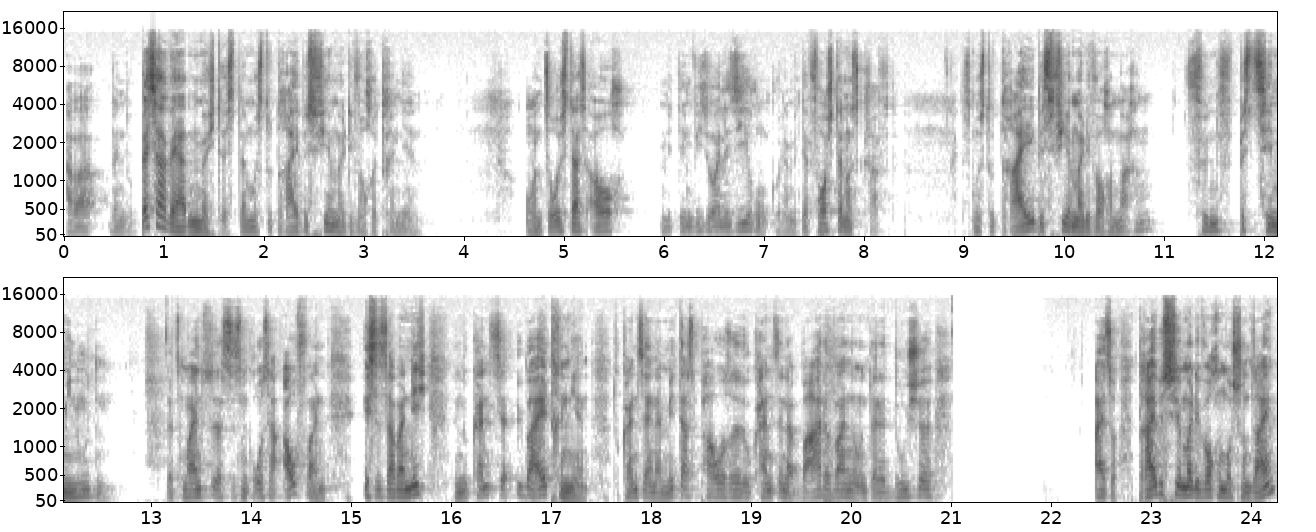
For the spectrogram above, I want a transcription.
Aber wenn du besser werden möchtest, dann musst du drei bis viermal die Woche trainieren. Und so ist das auch mit der Visualisierung oder mit der Vorstellungskraft. Das musst du drei bis viermal die Woche machen, fünf bis zehn Minuten. Jetzt meinst du, das ist ein großer Aufwand. Ist es aber nicht, denn du kannst ja überall trainieren. Du kannst ja in der Mittagspause, du kannst in der Badewanne, unter der Dusche. Also drei bis viermal die Woche muss schon sein.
